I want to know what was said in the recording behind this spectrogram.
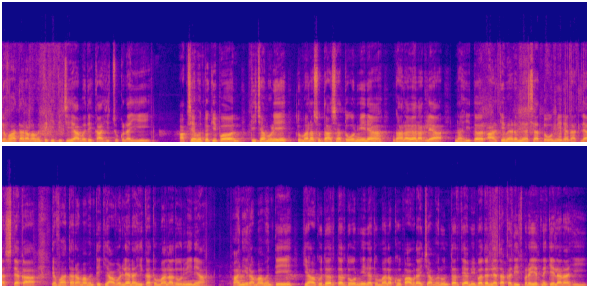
तेव्हा आता रमा म्हणते की तिची यामध्ये काही चूक नाही आहे अक्षय म्हणतो की पण तिच्यामुळे तुम्हालासुद्धा अशा दोन वेण्या घालाव्या लागल्या. नाही तर आर के मॅडमने अशा दोन वेण्या घातल्या असत्या का? तेव्हा आता रमा म्हणते की आवडल्या नाही का तुम्हाला दोन वेण्या? आणि रमा म्हणते की अगोदर तर दोन वेण्या तुम्हाला खूप आवडायच्या म्हणून तर त्या मी बदलण्याचा कधीच प्रयत्न केला नाही.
